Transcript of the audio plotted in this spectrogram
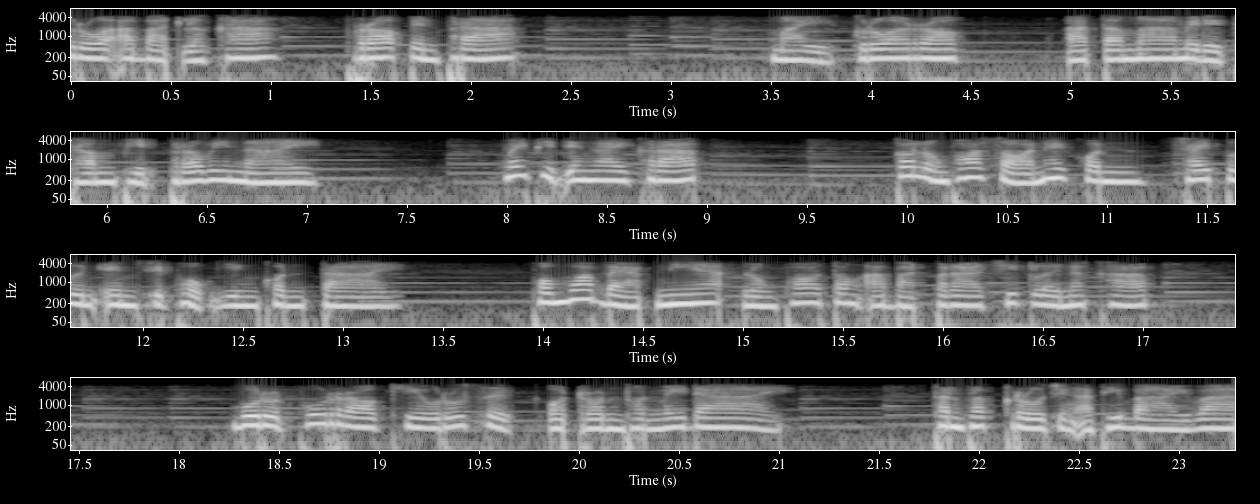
กลัวอาบัตเหรอคะ เพราะเป็นพระ ไม่กลัวหรอก อาตมาไม่ได้ทำผิดพระวินยัย ไม่ผิดยังไงครับ ก็หลวงพ่อสอนให้คนใช้ปืนเอ็มสิบหกยิงคนตาย ผมว่าแบบเนี้ยหลวงพ่อต้องอาบัติปราชิกเลยนะครับ บุรุษผู้รอคิวรู้สึกอดรนทนไม่ได้ ท่านพระครูจึงอธิบายว่า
